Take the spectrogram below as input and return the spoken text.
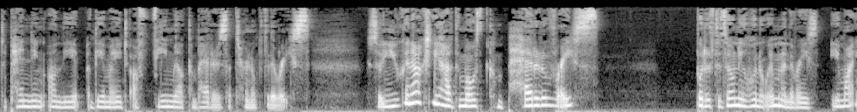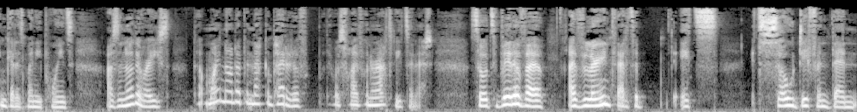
depending on the the amount of female competitors that turn up for the race. So you can actually have the most competitive race, but if there's only 100 women in the race, you mightn't get as many points as another race that might not have been that competitive, but there was 500 athletes in it. So it's a bit of a. I've learned that it's a, it's it's so different than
